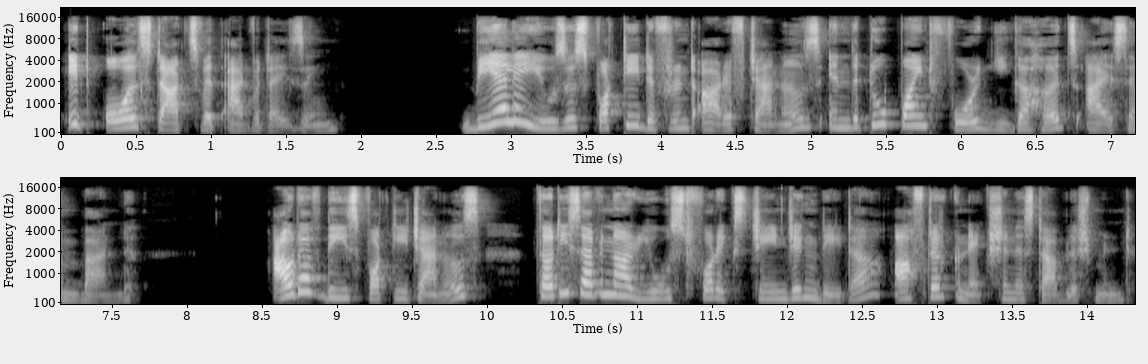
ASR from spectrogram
it all starts with advertising. BLE uses 40 different RF channels in the 2.4 GHz ISM band. Out of these 40 channels, 37 are used for exchanging data after connection establishment.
